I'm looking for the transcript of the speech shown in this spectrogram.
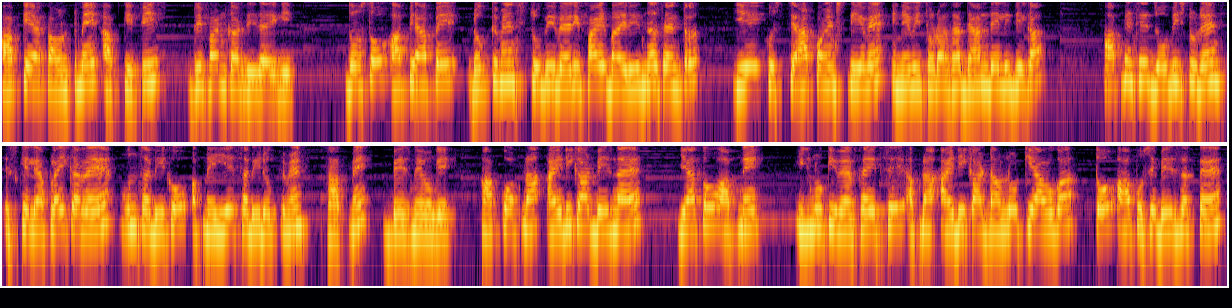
आपके अकाउंट में आपकी फ़ीस रिफंड कर दी जाएगी। दोस्तों, आप यहाँ पे documents to be verified by regional centre ये कुछ चार पॉइंट्स दिए हुए हैं, इन्हें भी थोड़ा सा ध्यान दे लीजिएगा। आप में से जो भी स्टूडेंट्स इसके लिए अप्लाई कर रहे हैं, उन सभी को अपने ये सभी डॉक्यूमेंट्स साथ में भेजने होंगे। आपको अपना आईडी कार्ड भेजना है, या तो आपने इग्नू की वेबसाइट से अपना आईडी कार्ड डाउनलोड किया होगा तो आप उसे भेज सकते हैं।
